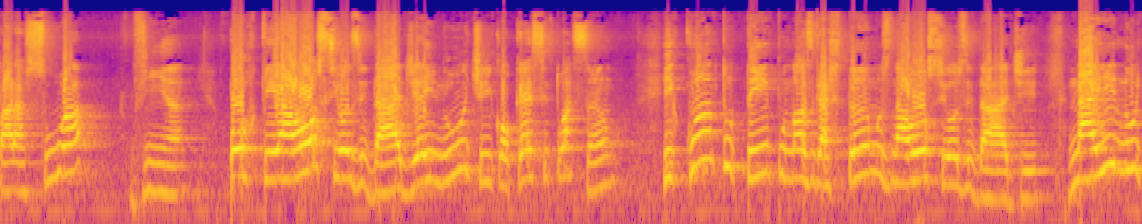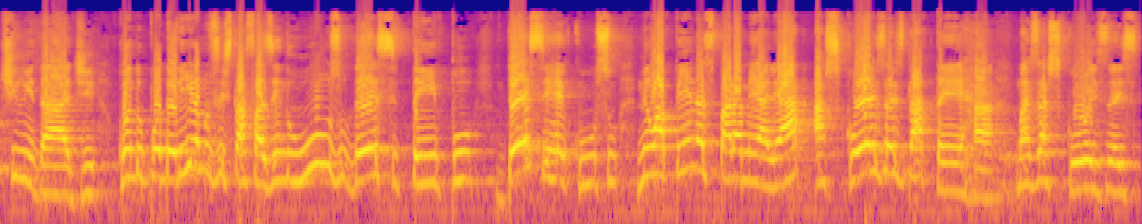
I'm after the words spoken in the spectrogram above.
para a sua vinha porque a ociosidade é inútil em qualquer situação. E quanto tempo nós gastamos na ociosidade, na inutilidade, quando poderíamos estar fazendo uso desse tempo, desse recurso, não apenas para amealhar as coisas da terra, mas as coisas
